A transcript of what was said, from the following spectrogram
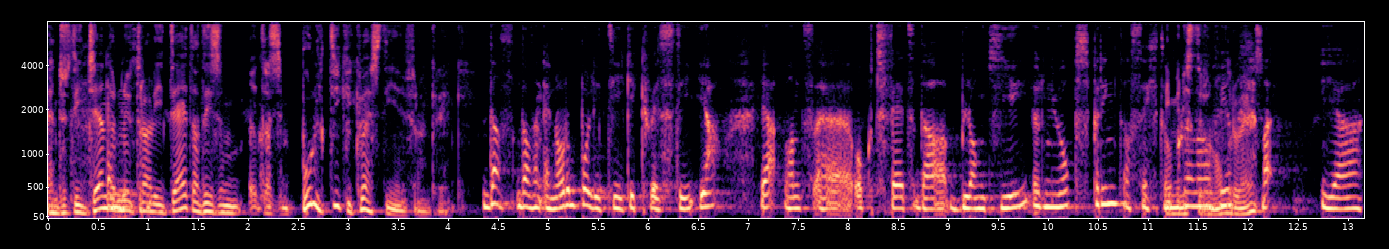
En dus die genderneutraliteit, dat is, een, dat is een politieke kwestie in Frankrijk. dat, is, dat is een enorm politieke kwestie, ja. ja want eh, ook het feit dat Blanquier er nu op springt, dat zegt ook wel al van veel. Onderwijs. Maar ja,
